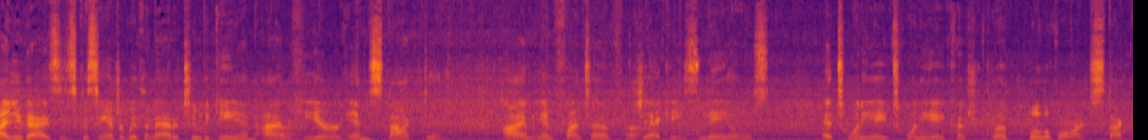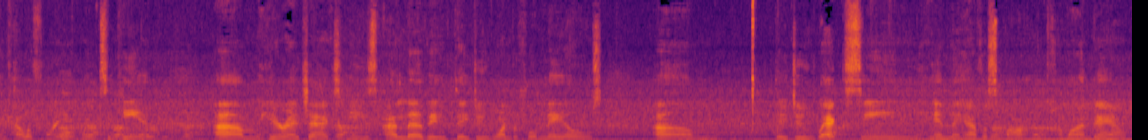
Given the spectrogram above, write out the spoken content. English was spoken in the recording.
Hi you guys, it's Cassandra with an attitude again. I'm here in Stockton. I'm in front of Jackie's Nails at 2828 Country Club Boulevard, Stockton, California, once again. Um, here at Jackie's, I love it. They do wonderful nails. Um, they do waxing and they have a spa. Come on down.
